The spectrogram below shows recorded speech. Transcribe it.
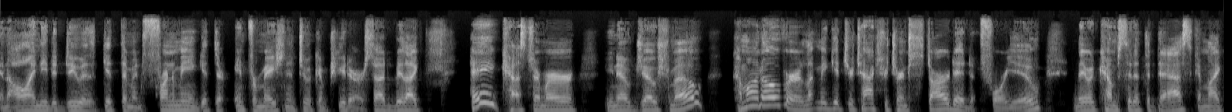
and all I need to do is get them in front of me and get their information into a computer. So I'd be like, "Hey, customer, you know Joe Schmo, come on over. Let me get your tax return started for you." And they would come sit at the desk. I'm like,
